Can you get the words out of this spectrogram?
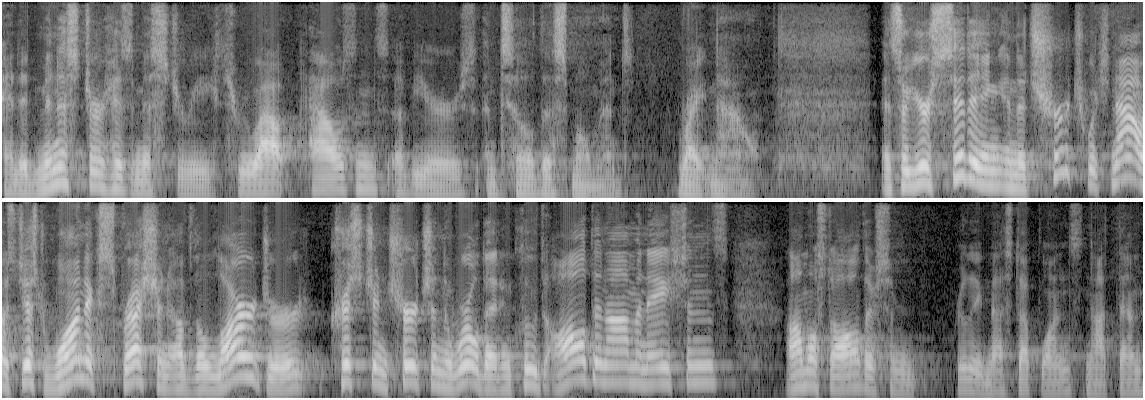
and administer his mystery throughout thousands of years until this moment, right now. And so you're sitting in the church, which now is just one expression of the larger Christian church in the world that includes all denominations, almost all. There's some really messed up ones, not them.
